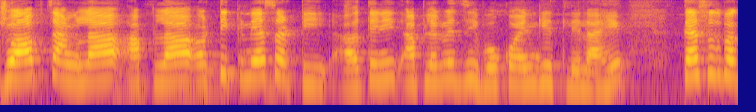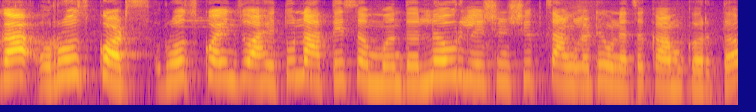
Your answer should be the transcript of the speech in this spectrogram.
जॉब चांगला आपला टिकण्यासाठी त्यांनी आपल्याकडे झिबो कॉईन घेतलेला आहे. त्यासोबत बघा रोज कॉट्स रोज कॉईन जो आहे तो नातेसंबंध लव्ह रिलेशनशिप चांगलं ठेवण्याचं काम करतं.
